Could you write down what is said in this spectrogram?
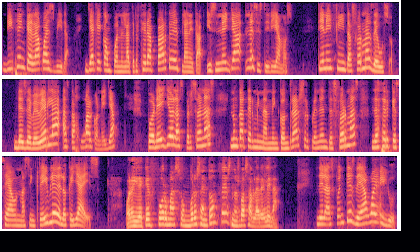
Dicen que el agua es vida, ya que compone la tercera parte del planeta y sin ella no existiríamos. Tiene infinitas formas de uso, desde beberla hasta jugar con ella. Por ello, las personas nunca terminan de encontrar sorprendentes formas de hacer que sea aún más increíble de lo que ya es. Bueno, ¿y de qué forma asombrosa entonces nos vas a hablar, Elena? De las fuentes de agua y luz.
